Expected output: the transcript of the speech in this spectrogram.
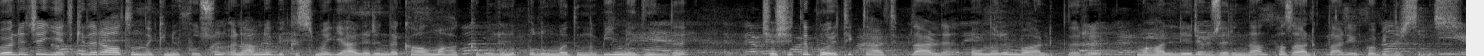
Böylece yetkileri altındaki nüfusun önemli bir kısmı yerlerinde kalma hakkı bulunup bulunmadığını bilmediğinde çeşitli politik tertiplerle onların varlıkları, mahalleleri üzerinden pazarlıklar yapabilirsiniz.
